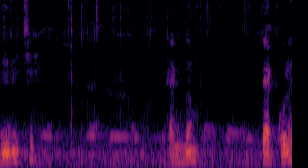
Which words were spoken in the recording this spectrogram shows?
দিয়ে দিচ্ছি। একদম প্যাক করে।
